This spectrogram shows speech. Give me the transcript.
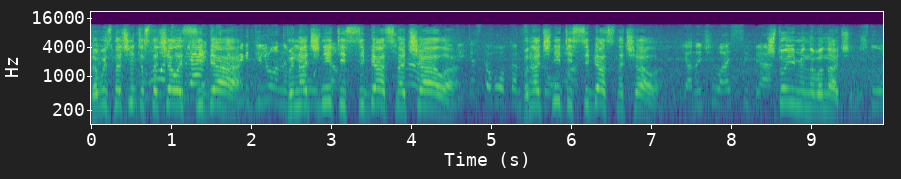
Да вы начните Почему сначала себя. Вы людям? начните с себя сначала. с того Вы начните дома. с себя сначала. Я начала с себя. Что именно вы начали? Что?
